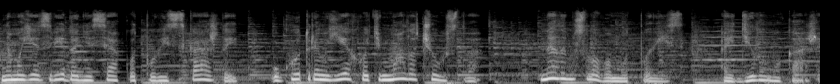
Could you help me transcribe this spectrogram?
На моє звідання сяк отповість кожний, у котрим є хоч мало чувства, не лим словом отповість, а й ділом укаже.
